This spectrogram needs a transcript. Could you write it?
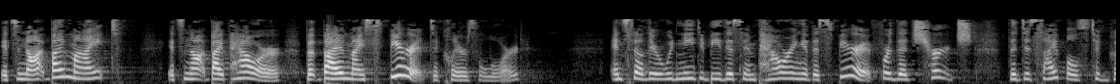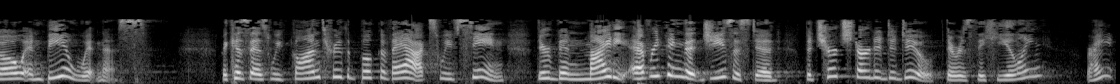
It's not by might, it's not by power, but by my Spirit declares the Lord. And so there would need to be this empowering of the Spirit for the church, the disciples to go and be a witness. Because as we've gone through the book of Acts, we've seen there have been mighty, everything that Jesus did, the church started to do. There was the healing, right?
